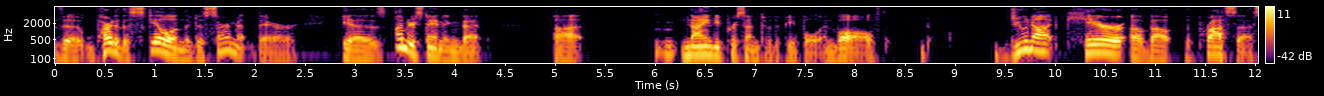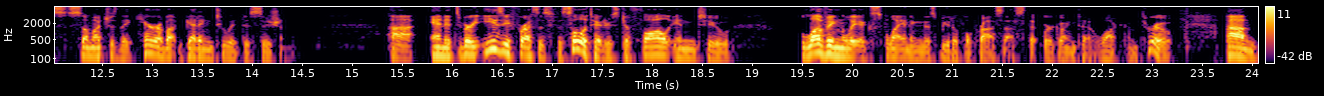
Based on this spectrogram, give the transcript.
the part of the skill and the discernment there is understanding that uh 90% of the people involved do not care about the process so much as they care about getting to a decision. Uh, and it's very easy for us as facilitators to fall into lovingly explaining this beautiful process that we're going to walk them through. Um,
